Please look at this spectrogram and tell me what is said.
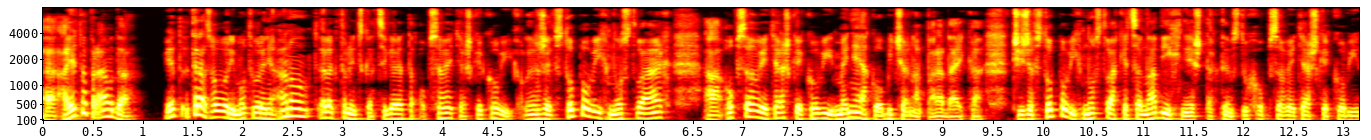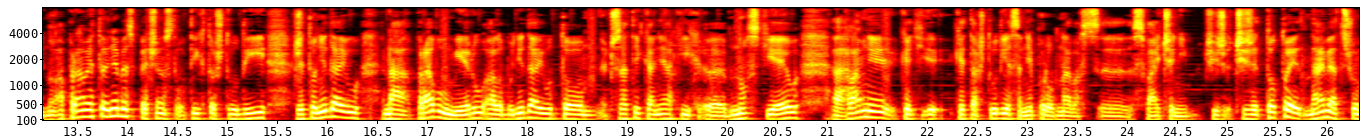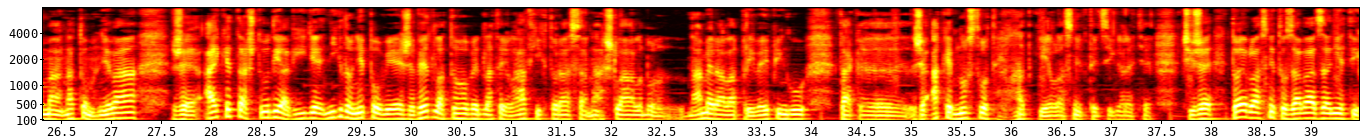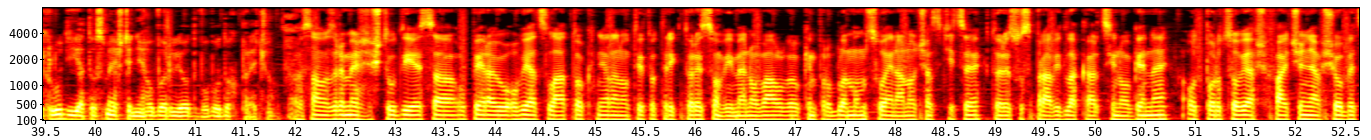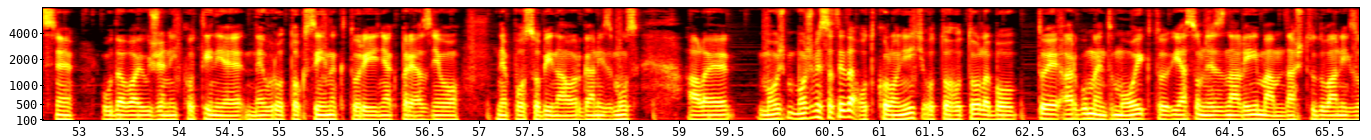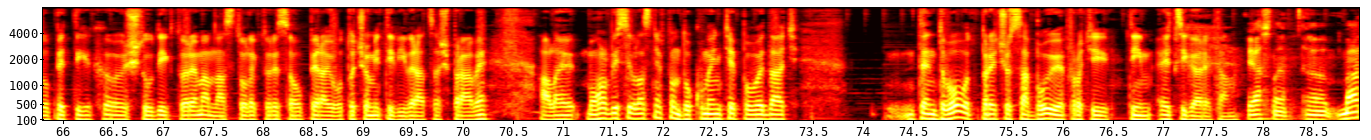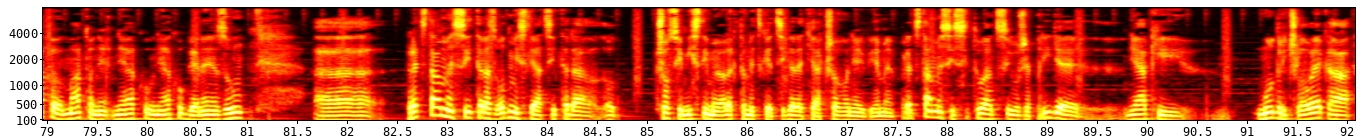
A je to pravda. To, teraz hovorím otvorene, áno, elektronická cigareta obsahuje ťažké kovy, lenže v stopových množstvách a obsahuje ťažké kovy menej ako obyčajná paradajka. Čiže v stopových množstvách, keď sa nadýchneš, tak ten vzduch obsahuje ťažké kovy. No a práve to je nebezpečenstvo týchto štúdií, že to nedajú na pravú mieru alebo nedajú to, čo sa týka nejakých e, množstiev, hlavne keď, keď tá štúdia sa neporovnáva s, e, s fajčením. Čiže, čiže toto je najviac, čo ma na tom hnevá, že aj keď tá štúdia vyjde, nikto nepovie, že vedľa toho, vedľa tej látky, ktorá sa našla alebo namerala pri vapingu, tak e, že aké množstvo tej látky je vlastne v tej cigarete. Čiže to je vlastne to zavádzanie tých ľudí a to sme ešte nehovorili o dôvodoch prečo. Samozrejme, štúdie sa opierajú o viac látok, nielen o tieto tri, ktoré som vymenoval. Veľkým problémom sú aj nanočastice, ktoré sú spravidla karcinogéne. Odporcovia fajčenia všeobecne udávajú, že nikotín je neurotoxín, ktorý nejak priaznevo nepôsobí na organizmus, ale Môžeme sa teda odkloniť od tohoto, lebo to je argument môj, ktorý ja som neznalý, mám naštudovaných z opäť tých e, štúdí, ktoré mám na stole, ktoré sa opierajú o to, čo mi ty vyvrácaš práve. Ale mohol by si vlastne v tom dokumente povedať ten dôvod, prečo sa bojuje proti tým e-cigaretám. Jasné. E, má to, má to nejakú, nejakú genézu. Predstavme si teraz odmysliať si teda, čo si myslíme o elektronickej cigarete a čo o nej vieme. Predstavme si situáciu, že príde nejaký múdry človek a e,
